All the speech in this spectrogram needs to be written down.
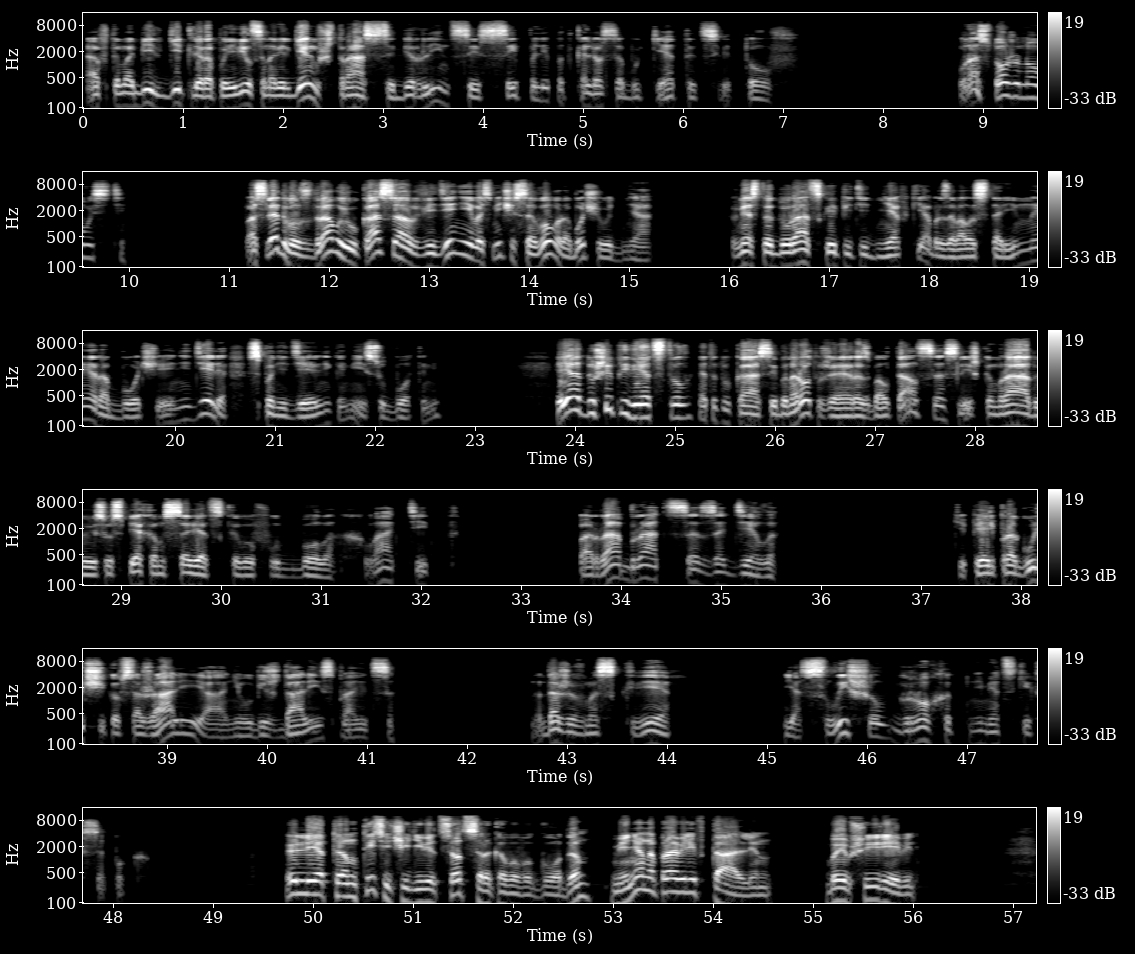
автомобиль Гитлера появился на Вильгельмштрассе, берлинцы сыпали под колеса букеты цветов. У нас тоже новости. Последовал здравый указ о введении восьмичасового рабочего дня. Вместо дурацкой пятидневки образовалась старинная рабочая неделя с понедельниками и субботами. я от души приветствовал этот указ, ибо народ уже разболтался, слишком радуясь успехам советского футбола. Хватит. Пора браться за дело. Теперь прогульщиков сажали, а не убеждали исправиться. Но даже в Москве я слышал грохот немецких сапог. Летом 1940 года меня направили в Таллин, бывший Ревель.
